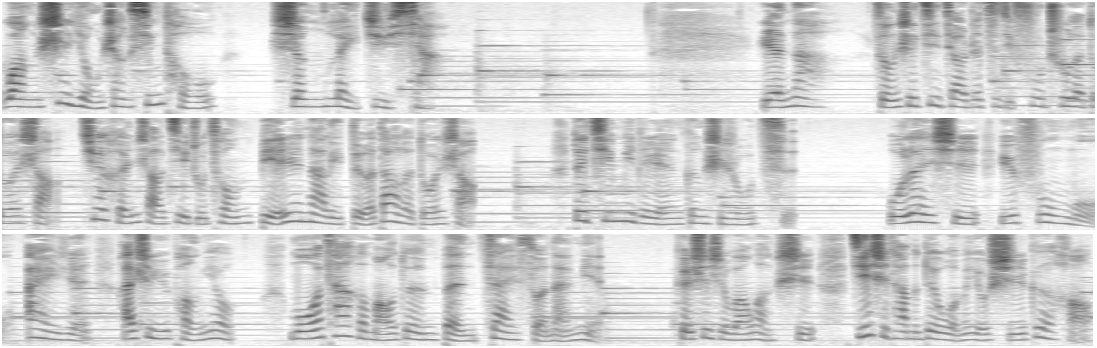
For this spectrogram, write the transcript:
往事涌上心头，声泪俱下。人呐，总是计较着自己付出了多少，却很少记住从别人那里得到了多少，对亲密的人更是如此。无论是与父母、爱人，还是与朋友，摩擦和矛盾本在所难免。可事实往往是，即使他们对我们有十个好，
